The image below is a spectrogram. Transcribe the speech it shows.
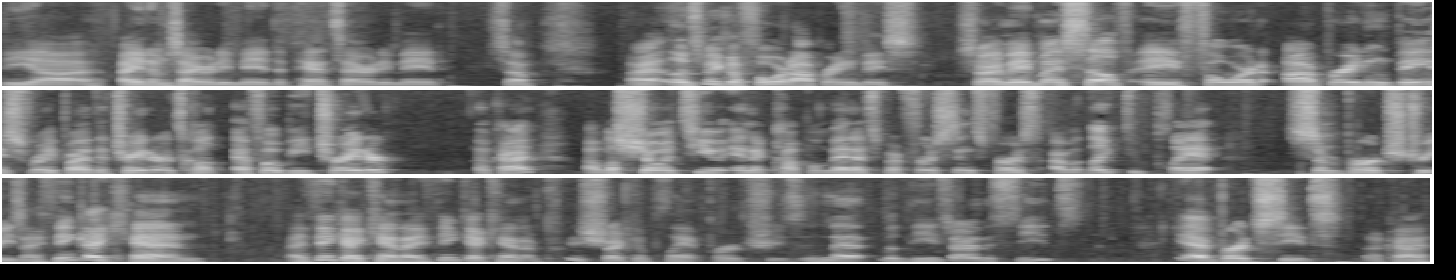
the uh, items I already made, the pants I already made. So, alright, let's make a forward operating base. So I made myself a forward operating base right by the trader. It's called FOB Trader. Okay, I will show it to you in a couple minutes. But first things first, I would like to plant some birch trees. I think I can. I think I can. I think I can. I'm pretty sure I can plant birch trees. Isn't that what these are, the seeds? Yeah, birch seeds. Okay.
